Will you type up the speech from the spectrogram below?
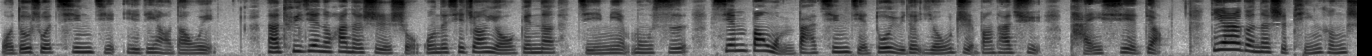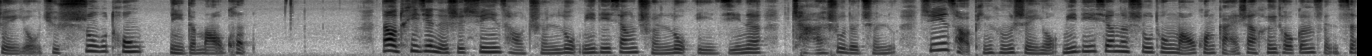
我都说清洁一定要到位。那推荐的话呢，是手工的卸妆油跟呢洁面慕斯，先帮我们把清洁多余的油脂帮它去排泄掉。第二个呢是平衡水油去疏通你的毛孔。那我推荐的是薰衣草纯露、迷迭香纯露以及呢茶树的纯露，薰衣草平衡水油，迷迭香呢疏通毛孔，改善黑头跟粉刺。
